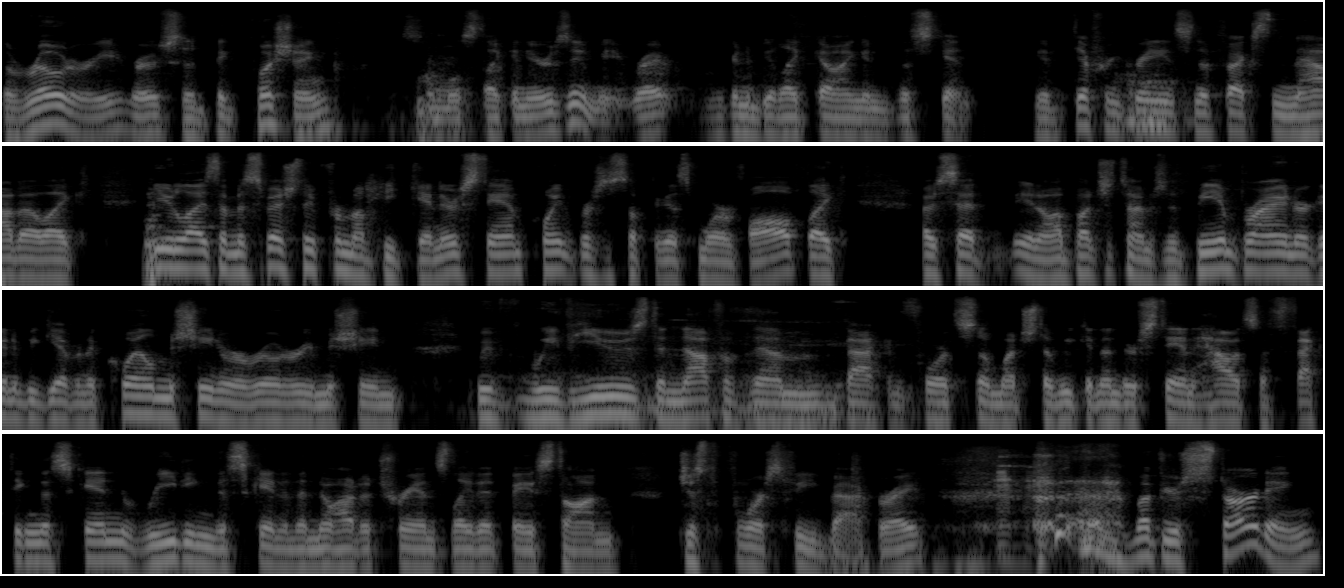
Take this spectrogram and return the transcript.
the rotary, which is a big pushing. It's almost like an Irezumi, right? We're going to be like going into the skin. You have different gradients and effects and how to like utilize them, especially from a beginner standpoint versus something that's more evolved. Like I've said, you know, a bunch of times, if me and Brian are going to be given a coil machine or a rotary machine, we've we've used enough of them back and forth so much that we can understand how it's affecting the skin, reading the skin, and then know how to translate it based on just force feedback, right? Mm-hmm. but if you're starting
